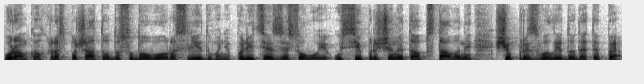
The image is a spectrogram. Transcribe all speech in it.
У рамках розпочатого досудового розслідування поліція з'ясовує усі причини та обставини, що призвели до ДТП.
